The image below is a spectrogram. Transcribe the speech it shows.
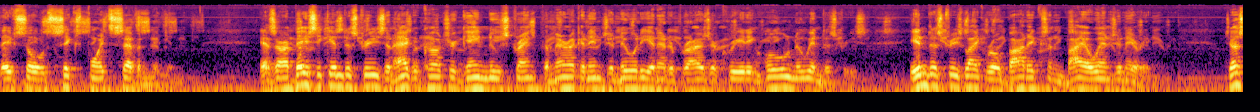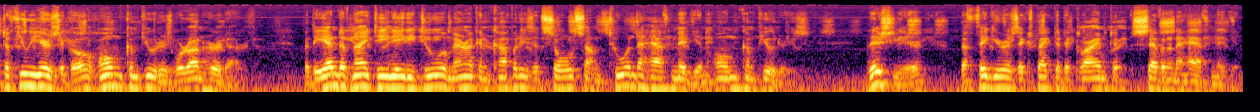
they've sold 6.7 million. As our basic industries and agriculture gain new strength, American ingenuity and enterprise are creating whole new industries. Industries like robotics and bioengineering. Just a few years ago, home computers were unheard of. By the end of 1982, American companies had sold some two and a half million home computers. This year, the figure is expected to climb to seven and a half million.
